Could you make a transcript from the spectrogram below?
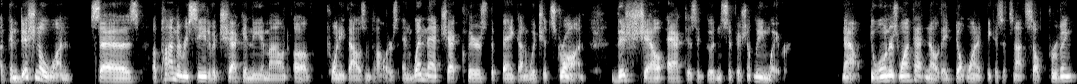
A conditional one says upon the receipt of a check in the amount of $20,000 and when that check clears the bank on which it's drawn, this shall act as a good and sufficient lien waiver. Now, do owners want that? No, they don't want it because it's not self-proving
